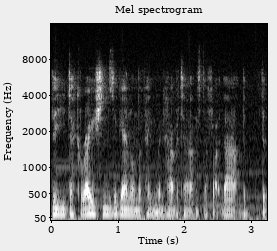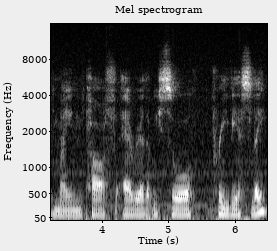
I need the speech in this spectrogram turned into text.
the decorations again on the penguin habitat and stuff like that, the, the main path area that we saw previously.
